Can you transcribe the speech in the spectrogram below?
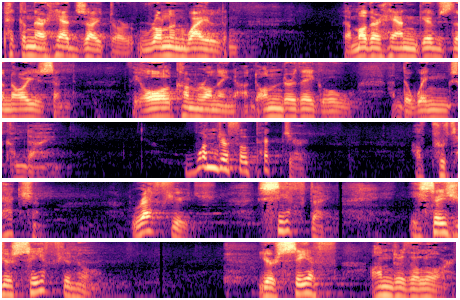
picking their heads out or running wild, and the mother hen gives the noise, and they all come running, and under they go, and the wings come down wonderful picture of protection, refuge, safety. He says, You're safe, you know. You're safe under the Lord.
